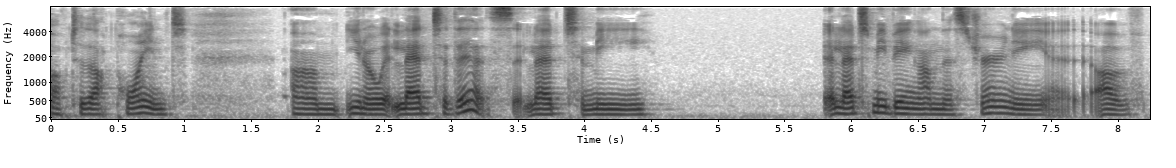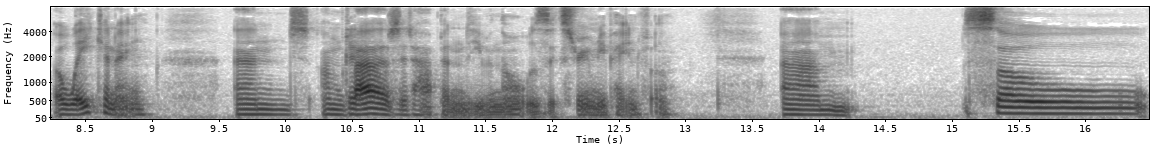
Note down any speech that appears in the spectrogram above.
up to that point. Um, you know, it led to this. It led to me. It led to me being on this journey of awakening, and I'm glad it happened, even though it was extremely painful. Um, so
